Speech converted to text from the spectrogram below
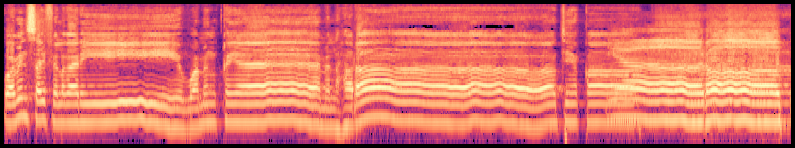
ومن سيف الغريب ومن قيام الهراتقة يا رب.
